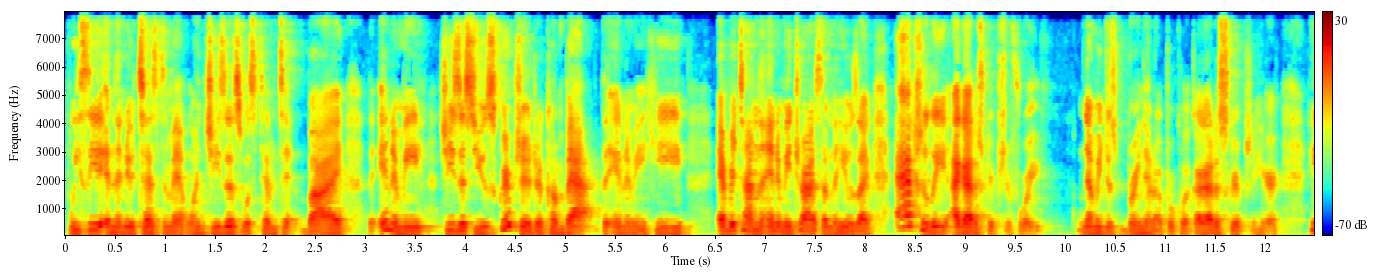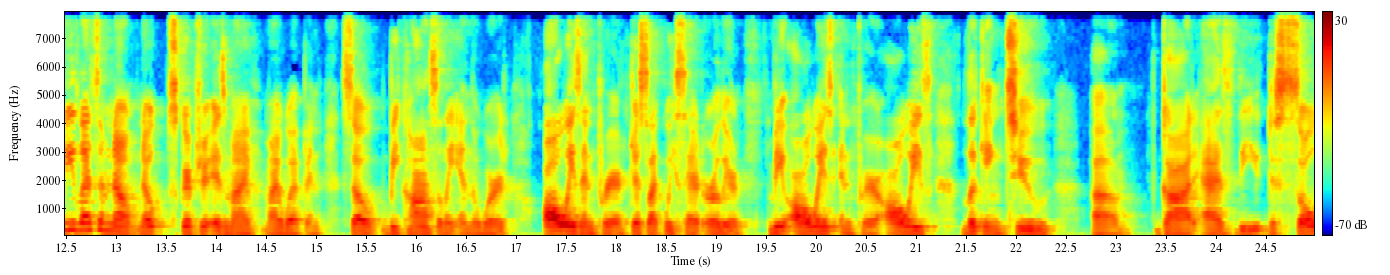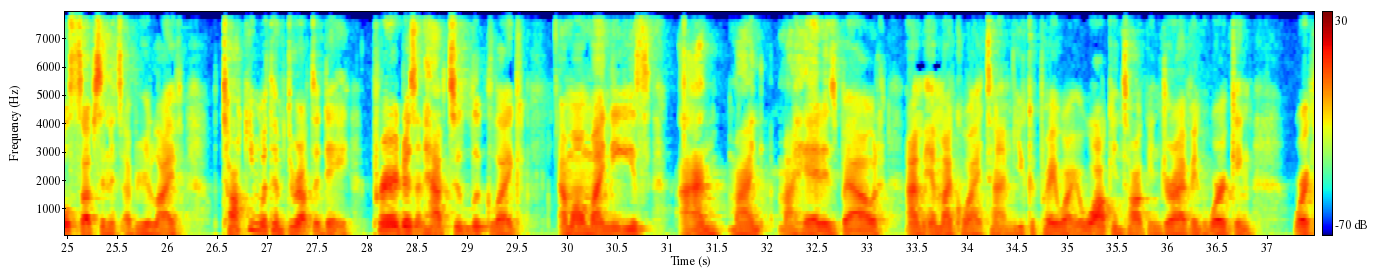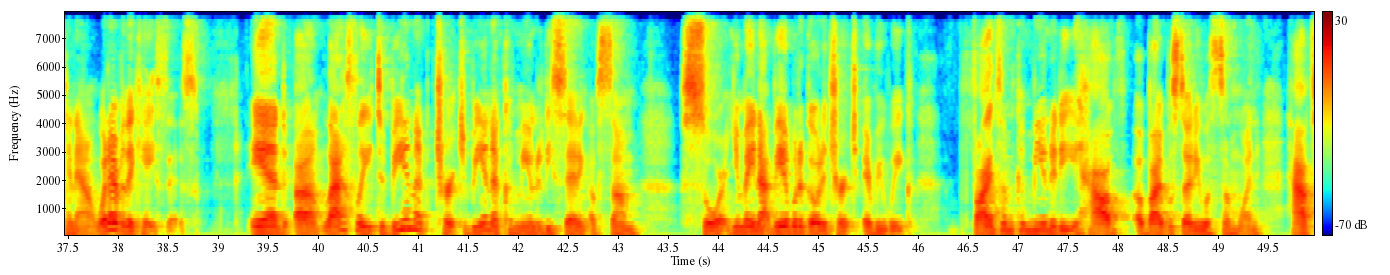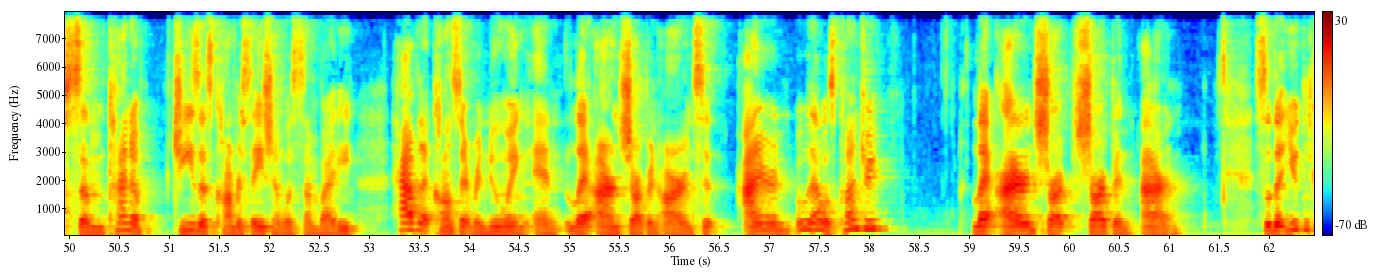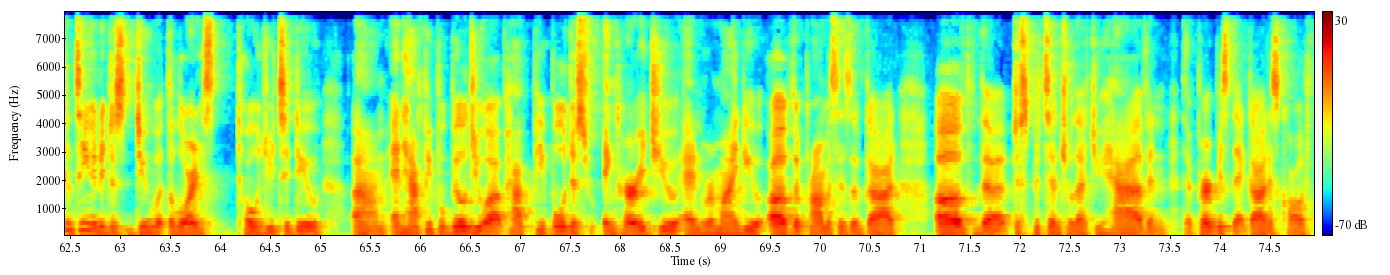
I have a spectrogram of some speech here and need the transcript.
We see it in the New Testament when Jesus was tempted by the enemy, Jesus used scripture to combat the enemy. He every time the enemy tried something, he was like, "Actually, I got a scripture for you." Let me just bring that up real quick. I got a scripture here. He lets him know, nope, scripture is my my weapon. So be constantly in the word, always in prayer, just like we said earlier. Be always in prayer, always looking to um, God as the just sole substance of your life. Talking with Him throughout the day. Prayer doesn't have to look like I'm on my knees. I'm my my head is bowed. I'm in my quiet time. You could pray while you're walking, talking, driving, working, working out, whatever the case is. And um, lastly, to be in a church, be in a community setting of some sort. You may not be able to go to church every week. Find some community, have a Bible study with someone, have some kind of Jesus conversation with somebody, have that constant renewing and let iron sharpen iron. So iron, oh, that was country. Let iron sharp sharpen iron so that you can continue to just do what the Lord has told you to do um, and have people build you up have people just encourage you and remind you of the promises of god of the just potential that you have and the purpose that god has called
